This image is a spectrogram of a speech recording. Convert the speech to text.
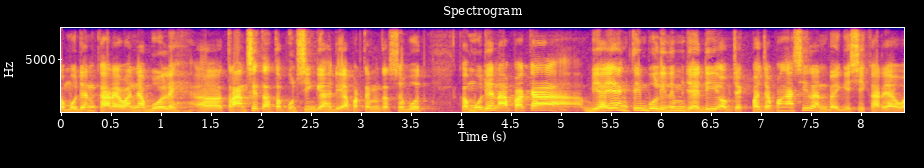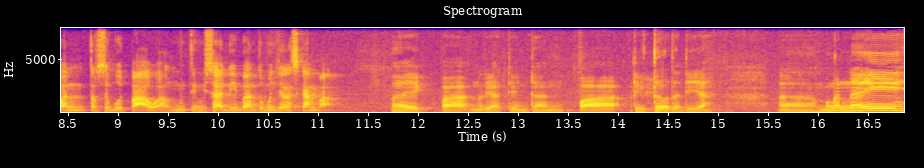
kemudian karyawannya boleh e, transit ataupun singgah di apartemen tersebut. Kemudian apakah biaya yang timbul ini menjadi objek pajak penghasilan bagi si karyawan tersebut Pak Awal? Mungkin bisa dibantu menjelaskan Pak. Baik Pak Nuryadin dan Pak Ridho tadi ya, uh, mengenai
